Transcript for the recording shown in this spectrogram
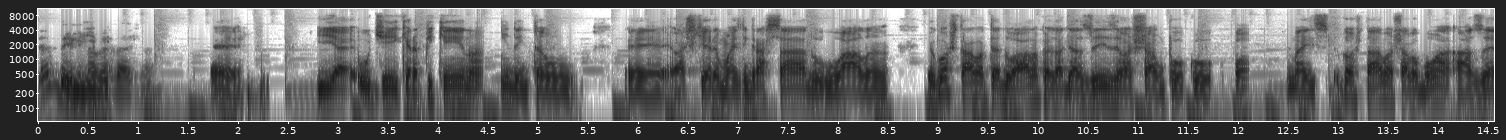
É dele, e, na verdade, né? É. E a, o Jake era pequeno ainda, então é, eu acho que era mais engraçado. O Alan. Eu gostava até do Alan, apesar de às vezes eu achar um pouco. Mas eu gostava, achava bom. A, a Zé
